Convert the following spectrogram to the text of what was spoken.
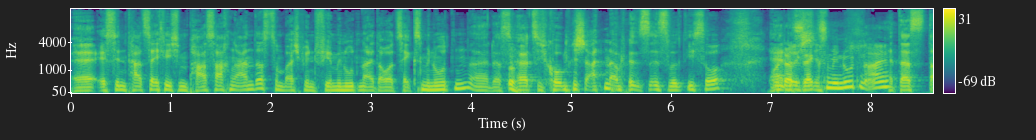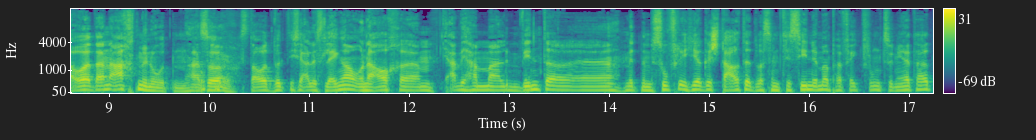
Äh, es sind tatsächlich ein paar Sachen anders. Zum Beispiel ein vier Minuten Ei dauert sechs Minuten. Äh, das hört sich komisch an, aber es ist wirklich so. Und das sechs Minuten Ei? Das dauert dann acht Minuten. Also Okay. es dauert wirklich alles länger. Und auch, ähm, ja, wir haben mal im Winter äh, mit einem Soufflé hier gestartet, was im Tessin immer perfekt funktioniert hat.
